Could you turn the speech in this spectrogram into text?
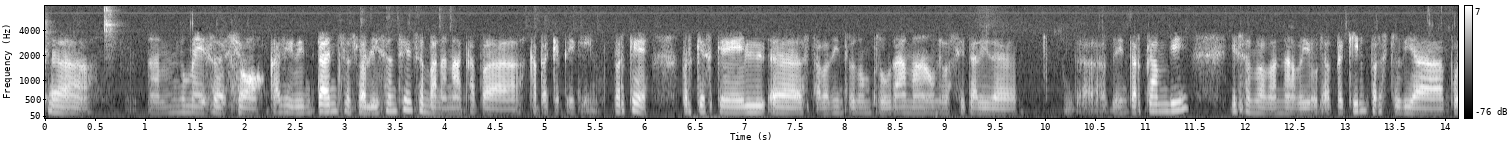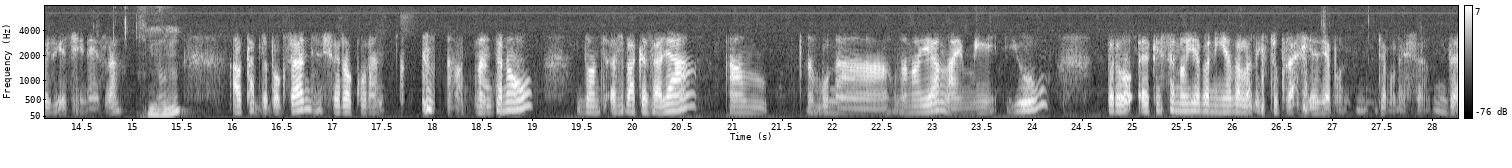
que amb només això, quasi 20 anys, es va llicenciar i se'n van anar cap a, cap a Pequín. Per què? Perquè és que ell eh, estava dintre d'un programa universitari de- d'intercanvi i se'n va anar a viure a Pequín per estudiar poesia xinesa. No? Mhm. Al cap de pocs anys, això era el 40, el 49, doncs es va casar allà amb, amb una, una noia, l'Aimi Yu, però aquesta noia venia de l'aristocràcia japon, japonesa, de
